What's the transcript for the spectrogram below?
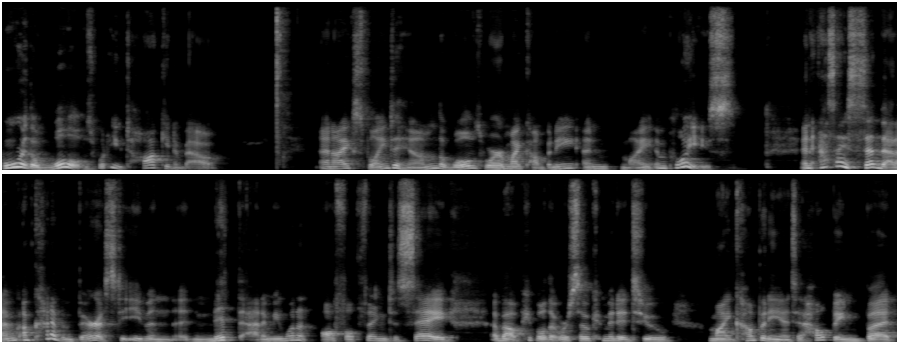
Who are the wolves? What are you talking about? And I explained to him the wolves were my company and my employees. And as I said that, I'm, I'm kind of embarrassed to even admit that. I mean, what an awful thing to say about people that were so committed to my company into helping. But,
